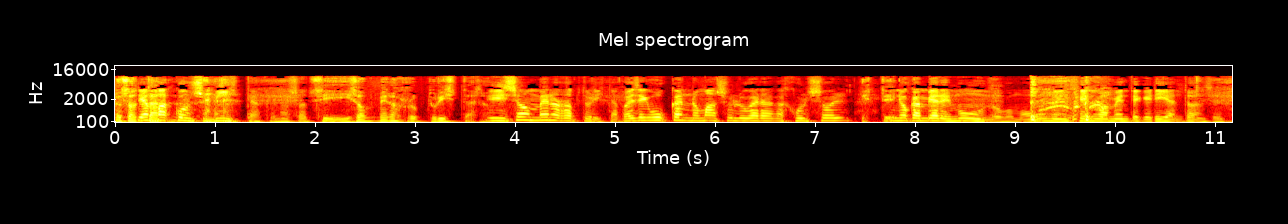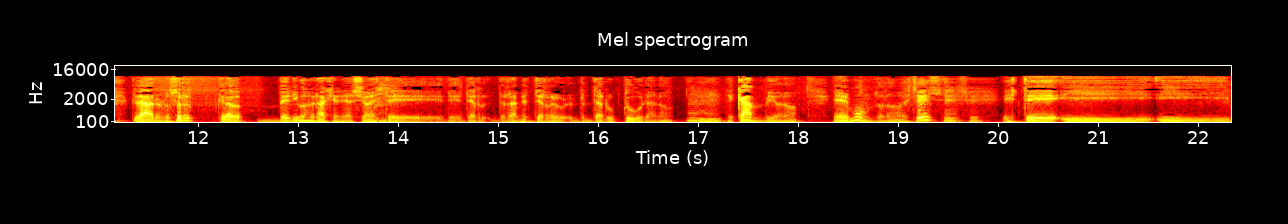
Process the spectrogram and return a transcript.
no son sean más consumistas que nosotros. Sí, y son menos rupturistas. Y son menos rupturistas. Parece que buscan nomás su lugar bajo el sol este y no cambiar el mundo, como uno ingenuamente quería entonces. Claro, nosotros, claro, venimos de una generación este, de, realmente de ruptura, ¿no? De cambio, ¿no? En el mundo, ¿no? Este, sí, sí, sí. Este, y, y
